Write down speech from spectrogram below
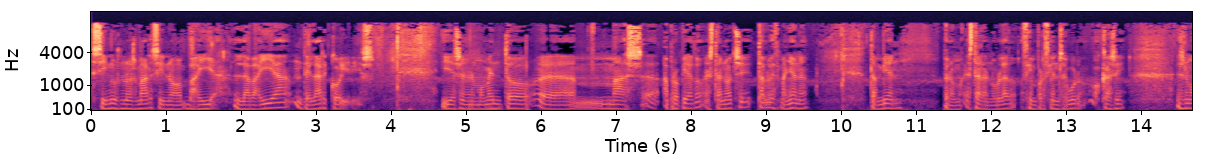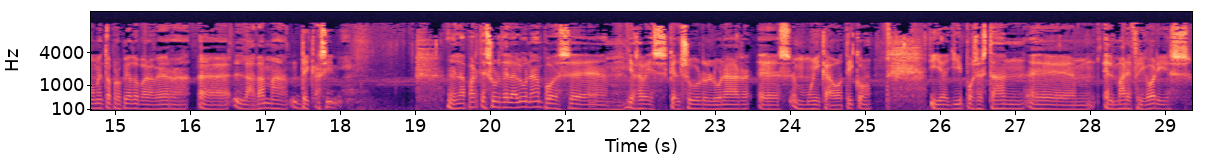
sinus no es mar, sino bahía, la bahía del arco iris. Y es en el momento más apropiado, esta noche, tal vez mañana, también, pero estará nublado, 100% seguro, o casi, es el momento apropiado para ver eh, la Dama de Cassini. En la parte sur de la Luna, pues eh, ya sabéis que el sur lunar es muy caótico y allí pues están eh, el Mare Frigoris,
